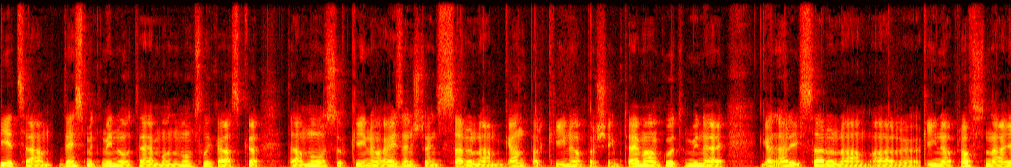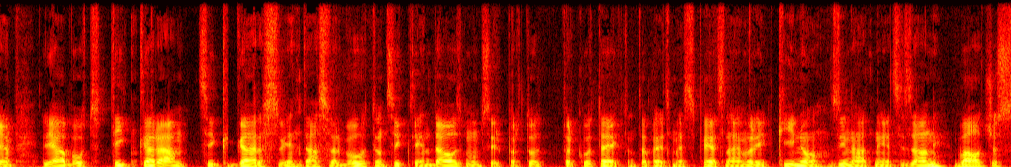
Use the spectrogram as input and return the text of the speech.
piecām, desmit desmit minūtēm, un mums likās, ka tā mūsu kino Eizensteins sarunām gan par kino, par šīm tēmām, ko tu minēji, gan arī sarunām ar kino profesionāļiem ir jābūt tik garām, cik garas vien tās var būt, un cik daudz mums ir par to par ko teikt. Un tāpēc mēs pieaicinājām arī kino zinātnieci Zani Valčus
